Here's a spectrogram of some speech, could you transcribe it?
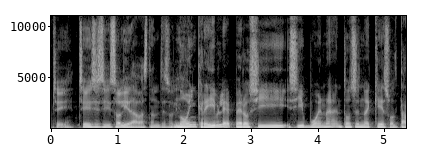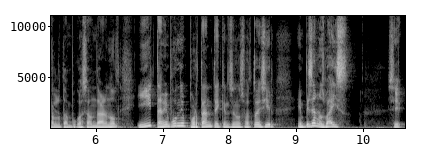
Sí, sí, sí, sí, sólida, bastante sólida. No increíble, pero sí, sí buena. Entonces no hay que soltarlo tampoco a Sam Darnold. Y también punto importante que se nos faltó decir, empiezan los buys. Sí,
